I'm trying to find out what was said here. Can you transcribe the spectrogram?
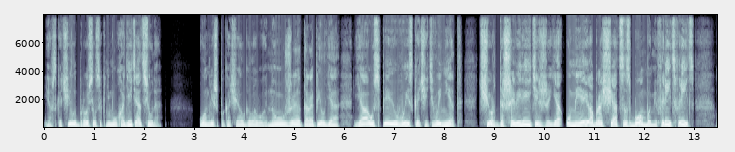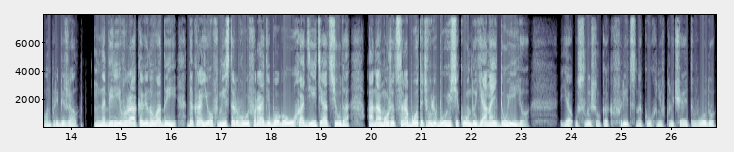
Я вскочил и бросился к нему. «Уходите отсюда!» Он лишь покачал головой. «Ну уже!» — торопил я. «Я успею выскочить, вы нет! Черт, да шевелитесь же! Я умею обращаться с бомбами! Фриц, фриц!» Он прибежал. «Набери в раковину воды до краев, мистер Вульф, ради бога, уходите отсюда! Она может сработать в любую секунду, я найду ее!» Я услышал, как Фриц на кухне включает воду,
